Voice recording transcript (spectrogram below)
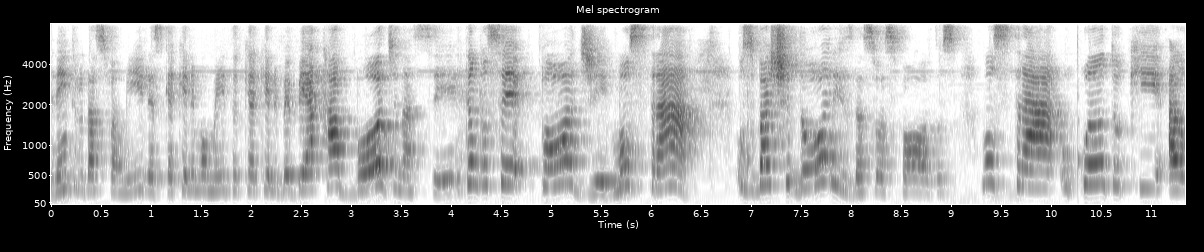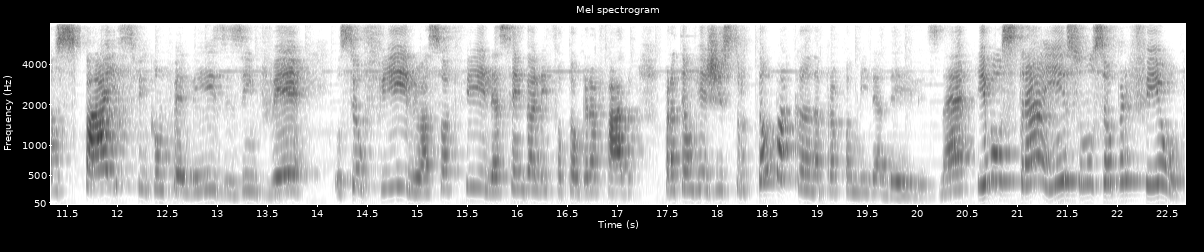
dentro das famílias, que é aquele momento que aquele bebê acabou de nascer. Então você pode mostrar os bastidores das suas fotos, mostrar o quanto que os pais ficam felizes em ver o seu filho, a sua filha sendo ali fotografado para ter um registro tão bacana para a família deles, né? E mostrar isso no seu perfil,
